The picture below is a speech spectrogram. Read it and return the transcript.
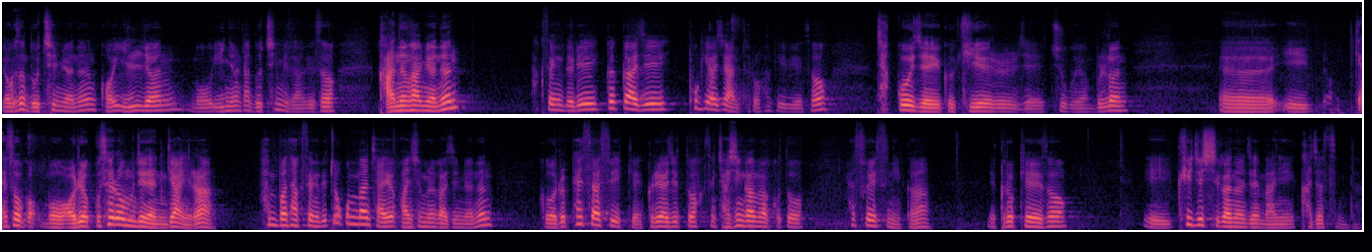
여기서 놓치면은 거의 1년 뭐 2년 다 놓칩니다. 그래서 가능하면은 학생들이 끝까지 포기하지 않도록 하기 위해서 자꾸 이제 그 기회를 이제 주고요. 물론 에, 이 계속 뭐 어렵고 새로운 문제 내는 게 아니라 한 번 학생들이 조금만 자기가 관심을 가지면은 그거를 패스할 수 있게 그래야지 또 학생 자신감 갖고 또 할 수가 있으니까 예, 그렇게 해서 이 퀴즈 시간을 이제 많이 가졌습니다.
